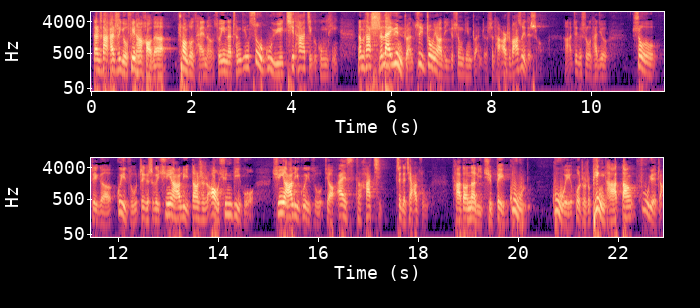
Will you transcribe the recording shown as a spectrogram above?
但是他还是有非常好的创作才能，所以呢，曾经受雇于其他几个宫廷。那么他时来运转，最重要的一个生平转折是他二十八岁的时候，啊，这个时候他就受这个贵族，这个是个匈牙利，当时是奥匈帝国，匈牙利贵族叫艾斯特哈奇这个家族，他到那里去被雇雇为或者是聘他当副乐长，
